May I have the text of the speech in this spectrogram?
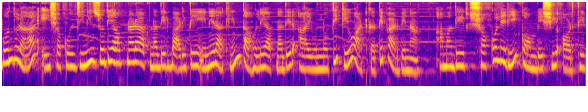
বন্ধুরা, এই সকল জিনিস যদি আপনারা আপনাদের বাড়িতে এনে রাখেন, তাহলে আপনাদের আয় উন্নতি কেউ আটকাতে পারবে না। আমাদের সকলেরই কম বেশি অর্থের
